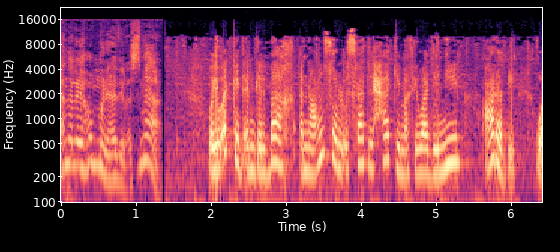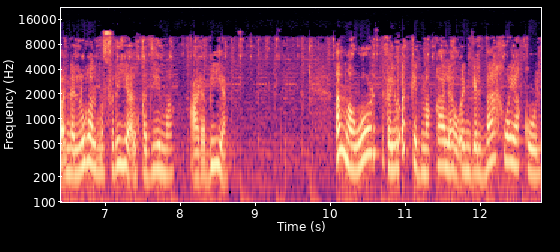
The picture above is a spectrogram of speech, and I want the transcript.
أنا لا يهمني هذه الأسماء. ويؤكد أنجلباخ أن عنصر الأسرات الحاكمة في وادي النيل عربي وأن اللغة المصرية القديمة عربية. أما وورد فيؤكد ما قاله أنجلباخ ويقول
